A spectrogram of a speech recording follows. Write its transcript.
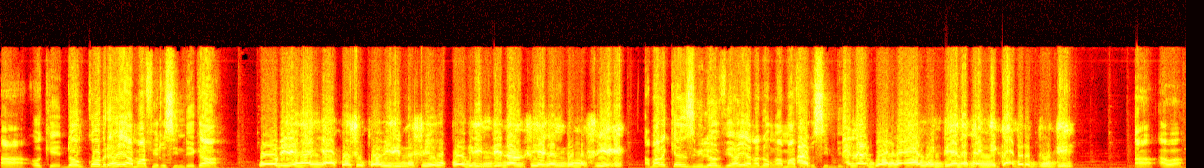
Ah okay. Donc kobri haya ma firu sindika kobri hanya ko so kobri mu firu kobri ndi nan firu ndi mu firu abara 15 million fi haya na donga ma firu sindika ana donga wa wunde na kanyi ka bara bude. Ah awa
